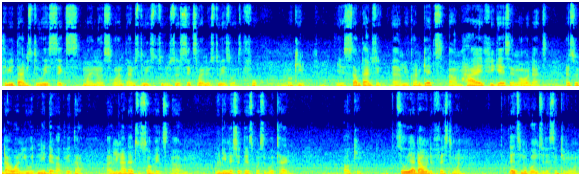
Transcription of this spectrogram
3 times 2 is 6 minus 1 times 2 is 2 so 6 minus 2 is what? 4 okay yes sometimes um, you can get um, high figures and all that. And so that one you would need the calculator um, in order to solve it um, within the shortest possible time. Okay. So we are done with the first one. Let's move on to the second one.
